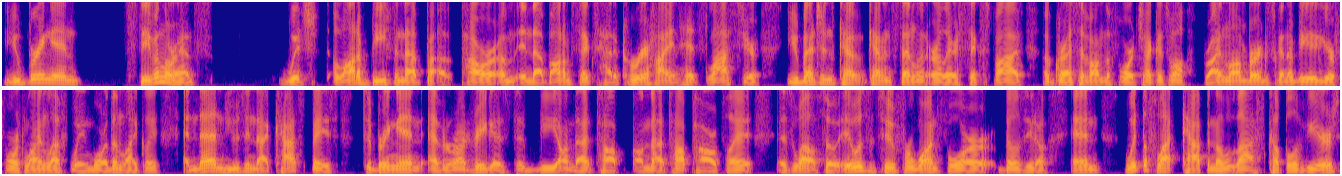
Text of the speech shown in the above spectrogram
You bring in Steven Lorentz, which a lot of beef in that power um, in that bottom six had a career high in hits last year. You mentioned Kev- Kevin Stenlund earlier, six five, aggressive on the forecheck as well. Ryan Lomberg's going to be your fourth line left wing more than likely, and then using that cat space to bring in Evan Rodrigues to be on that top on that top power play as well. So it was a two for one for Bill Zito, and with the flat cap in the last couple of years.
